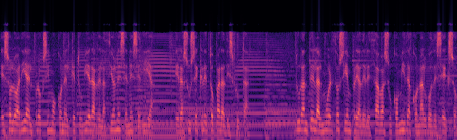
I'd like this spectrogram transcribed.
eso lo haría el próximo con el que tuviera relaciones en ese día, era su secreto para disfrutar. Durante el almuerzo siempre aderezaba su comida con algo de sexo,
